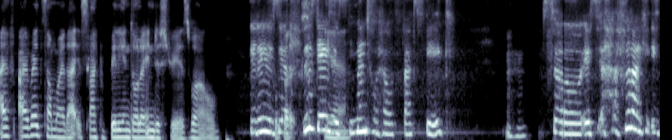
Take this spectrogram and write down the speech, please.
i've i read somewhere that it's like a billion dollar industry as well. It is yeah. books. these days Yeah. it's mental health that's big. Mhm. so it's i feel like it,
